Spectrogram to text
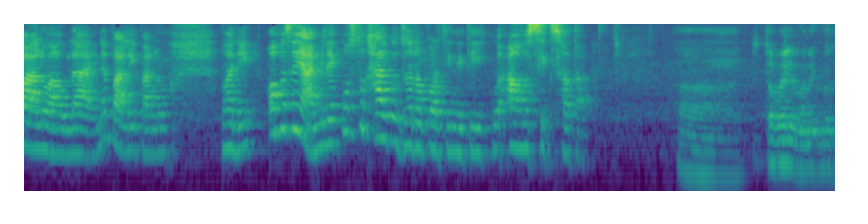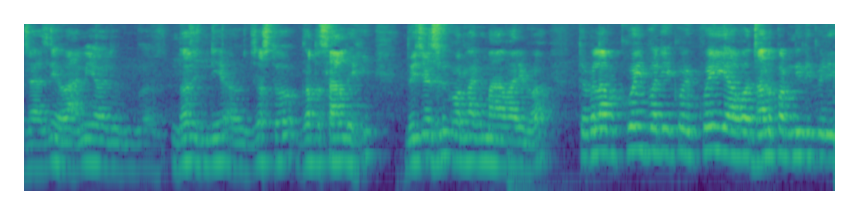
पालो आउला होइन? पालै पालो। भने अब चाहिँ हामीलाई कस्तो खालको जनप्रतिनिधिको आवश्यक छ त? तपाईँले भनेको कुरो जायज नै हो। हामी अहिले नजिक जस्तो गत सालदेखि दुई चेटसम्म कोरोनाको महामारी भयो। त्यो बेला अब कोही पनि कोही कोही अब जनप्रतिनिधि पनि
